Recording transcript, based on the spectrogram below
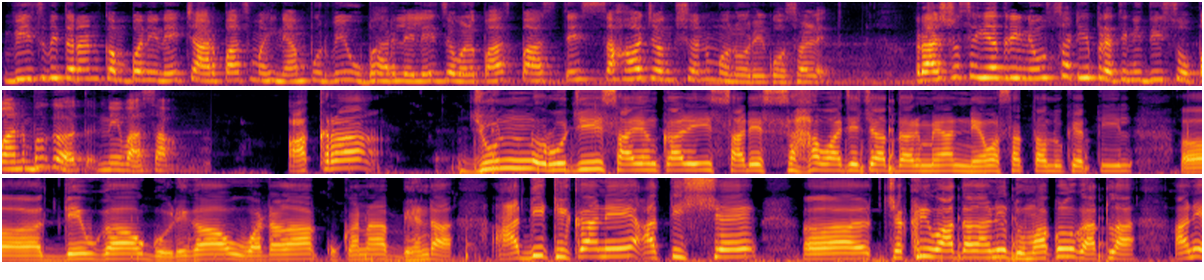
वीज वितरण कंपनीने चार पाच महिन्यांपूर्वी उभारलेले जवळपास पाच ते सहा जंक्शन मनोरे कोसळलेत राष्ट्र सह्याद्री न्यूजसाठी प्रतिनिधी सोपान भगत नेवासा. अकरा जून रोजी सायंकाळी साडेसहा वाजेच्या दरम्यान नेवासा तालुक्यातील देवगाव गोडेगाव वडाळा कुकाणा भेंडा आदी ठिकाणे अतिशय चक्रीवादळाने धुमाकूळ घातला आणि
